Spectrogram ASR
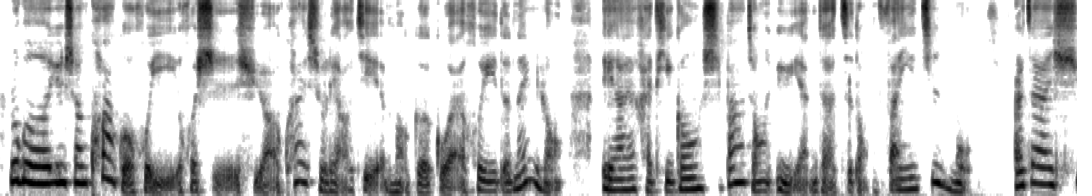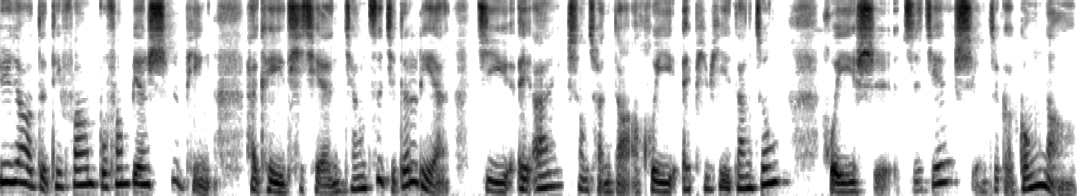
如果遇上跨国会议，或是需要快速了解某个国外会议的内容，AI 还提供十八种语言的自动翻译字幕。而在需要的地方不方便视频，还可以提前将自己的脸基于 AI 上传到会议 APP 当中，会议时直接使用这个功能，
